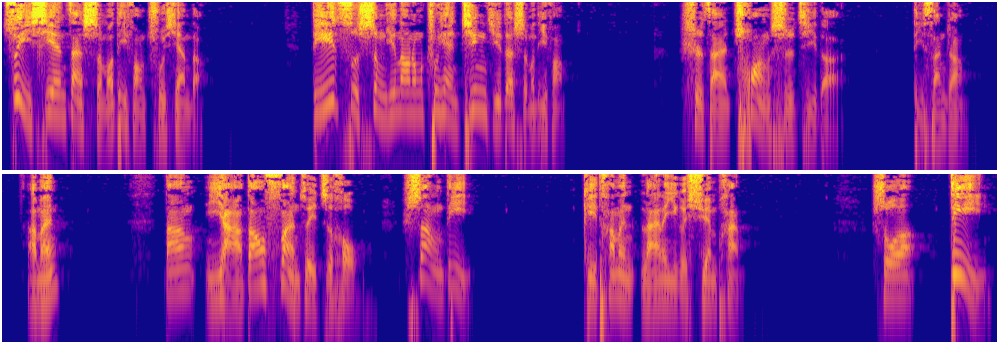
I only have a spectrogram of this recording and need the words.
最先在什么地方出现的？第一次圣经当中出现荆棘在什么地方？是在创世纪的第三章。阿门。当亚当犯罪之后，上帝给他们来了一个宣判，说地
